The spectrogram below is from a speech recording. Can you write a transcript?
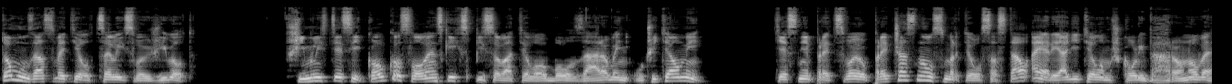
Tomu zasvetil celý svoj život – Všimli ste si, koľko slovenských spisovateľov bolo zároveň učiteľmi? Tesne pred svojou predčasnou smrťou sa stal aj riaditeľom školy v Hronove.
